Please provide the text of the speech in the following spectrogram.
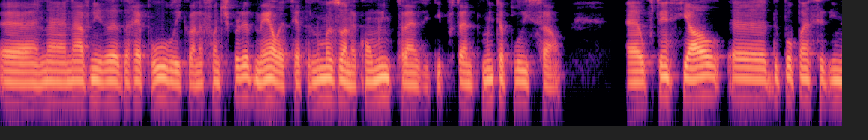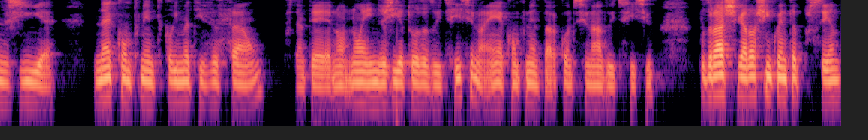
uh, na, na Avenida da República ou na Fonte Espera de Mel, etc., numa zona com muito trânsito e, portanto, muita poluição, uh, o potencial de poupança de energia na componente de climatização Portanto, é, não, não é a energia toda do edifício, não é? é a componente de ar-condicionado do edifício. Poderá chegar aos 50%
